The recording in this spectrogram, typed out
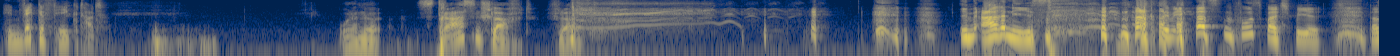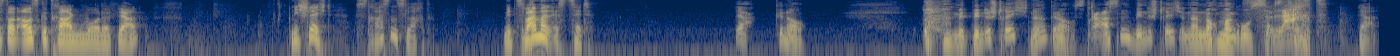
hinweggefegt hat. Oder eine Straßenschlacht vielleicht. In Arnis. Nach dem ersten Fußballspiel, das dort ausgetragen wurde. Ja. Nicht schlecht. Straßenslacht. Mit zweimal SZ. Genau. Mit Bindestrich, ne? Genau. Straßen, Bindestrich und dann nochmal ein großes. Slacht. Ja.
